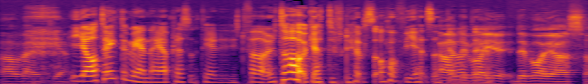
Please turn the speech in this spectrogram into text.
Ja, verkligen. Jag tänkte mer när jag presenterade ditt företag att det blev så obvious att Ja, det var, det var du. ju, det var ju alltså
